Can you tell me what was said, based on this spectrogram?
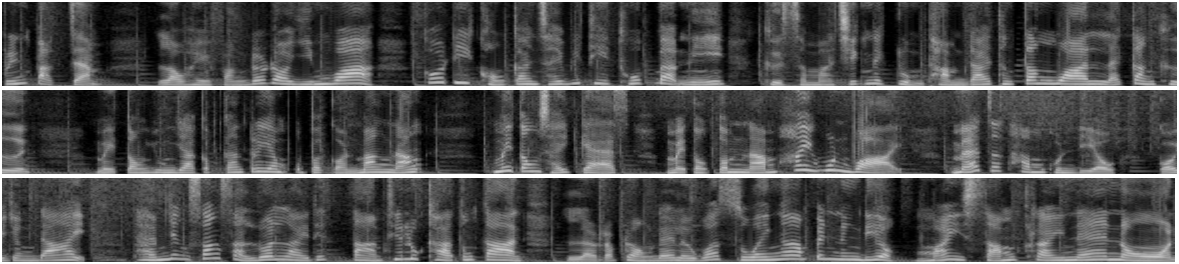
ปริ้นปากแจ่มเล่าให้ฟังด้วยรอยยิ้มว่า ก็ดีของการใช้วิธีทุบแบบนี้ คือสมาชิกในกลุ่มทำได้ทั้งกลางวันและกลางคืน ไม่ต้องยุ่งยากกับการเตรียมอุปกรณ์มั่งนัก ไม่ต้องใช้แก๊ส ไม่ต้องต้มน้ำให้วุ่นวาย แม้จะทำคนเดียวก็ยังได้ แถมยังสร้างสรรค์ลวดลายได้ตามที่ลูกค้าต้องการ และรับรองได้เลยว่าสวยงามเป็นหนึ่งเดียว ไม่ซ้ำใครแน่นอน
